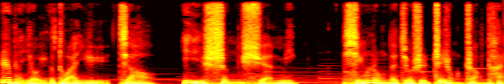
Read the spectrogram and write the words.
日本有一个短语叫“一生悬命”，形容的就是这种状态，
